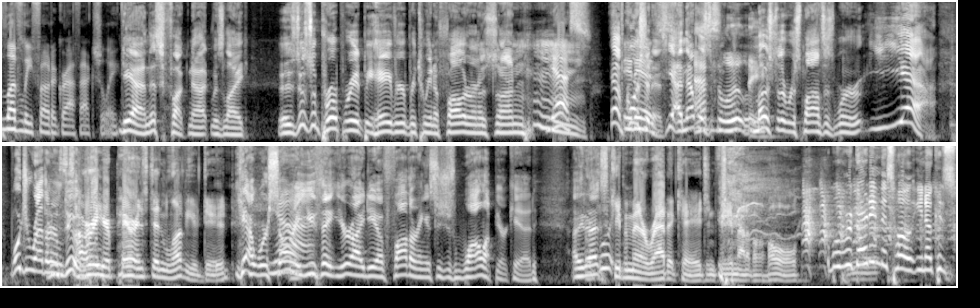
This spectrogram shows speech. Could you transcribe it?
lovely photograph, actually. yeah, and this fucknut was like, "Is this appropriate behavior between a father and a son?" Hmm. Yes. Yeah, of course it is. is. Yeah, and that was Absolutely. most of the responses were, "Yeah." What'd you rather I'm him do? sorry your parents didn't love you, dude. Yeah, we're sorry. You think your idea of fathering is to just wallop your kid? I mean, that's Just keep him in a rabbit cage and feed him out of a bowl. Well, regarding this whole, you know, because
